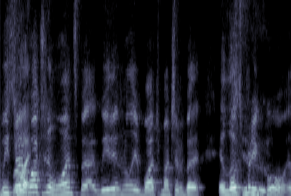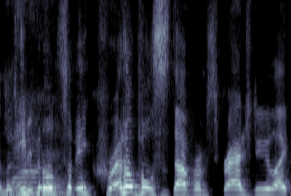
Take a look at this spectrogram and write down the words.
we started like- watching it once, but we didn't really watch much of it. But it looks pretty cool. It looks he built cool. some incredible stuff from scratch, dude. Like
